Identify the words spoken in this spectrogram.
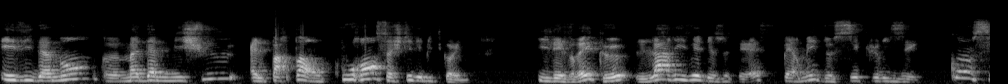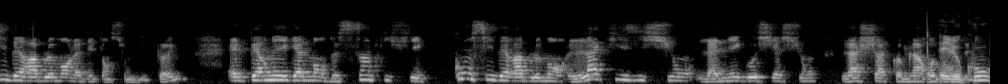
évidemment, Madame Michu, elle part pas en courant s'acheter des bitcoins il est vrai que l'arrivée des ETF permet de sécuriser considérablement la détention de Bitcoin. Elle permet également de simplifier considérablement l'acquisition, la négociation, l'achat comme la revente. Et le coût,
